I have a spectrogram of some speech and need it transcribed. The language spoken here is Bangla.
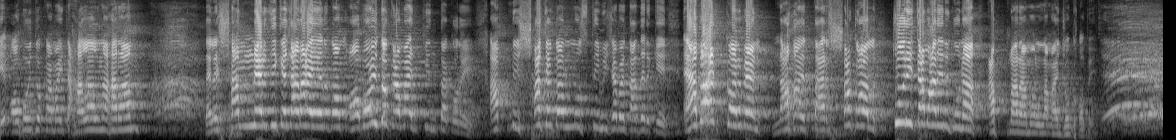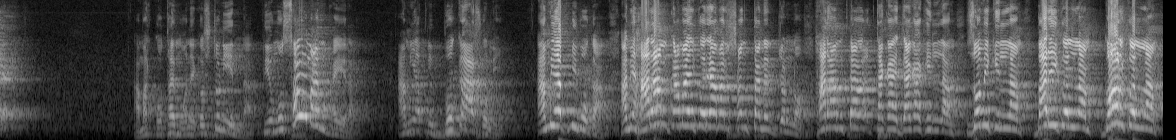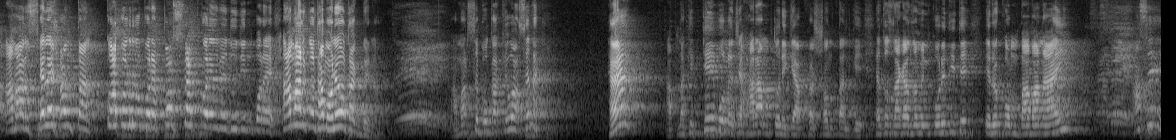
এই অবৈধ কামাইটা হালাল না হারাম? তাহলে সামনের দিকে যারা এরকম অবৈধ কামাই চিন্তা করে, আপনি সচেতন মুসলিম হিসেবে তাদেরকে অ্যাভয়েড করবেন, না হয় তার সকল চুরি চামারির গুণা আপনার আমল নামায় যোগ হবে। আমার কথায় মনে কষ্ট নিয়েন না। প্রিয় মুসলমান ভাইয়েরা, আমি আপনি বোকা আসলে আমি আপনি বোকা। আমি হারাম কামাই করে আমার সন্তানের জন্য হারাম টাকায় জায়গা কিনলাম, জমি কিনলাম, বাড়ি করলাম, ঘর করলাম, আমার ছেলে সন্তান কবরের উপরে প্রস্তাব করে দেবে দুই দিন পরে, আমার কথা মনেও থাকবে না। আমার সে বোকা কেউ আছে নাকি? হ্যাঁ? আপনাকে কে বলেছে হারাম তরিকে আপনার সন্তানকে এত জায়গা জমিন করে দিতে? এরকম বাবা নাই? আছে।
